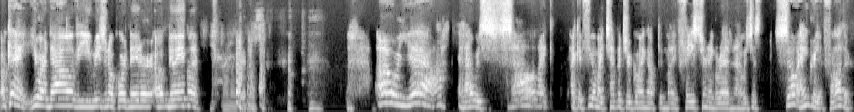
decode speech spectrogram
Okay, you are now the regional coordinator of New England. Oh my goodness. oh yeah. And i was so like i could feel my temperature going up and my face turning red and i was just so angry at father.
